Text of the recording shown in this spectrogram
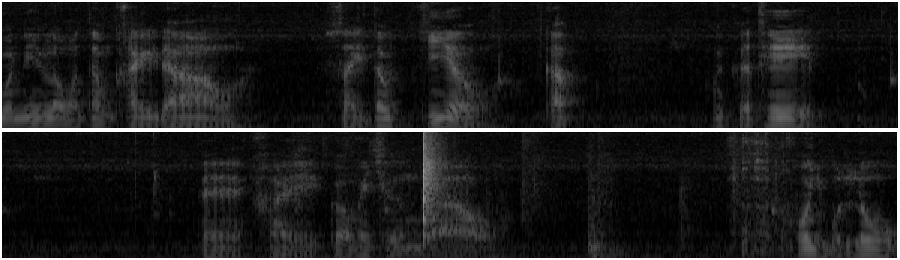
วันนี้เรามาทำไข่ดาว ใส่เต้าเจี้ยวกับมะเขือเทศ แต่ไข่ก็ไม่เชิงดาว เพราะอยู่บนโลก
